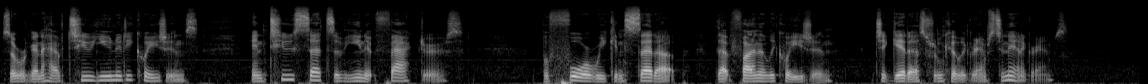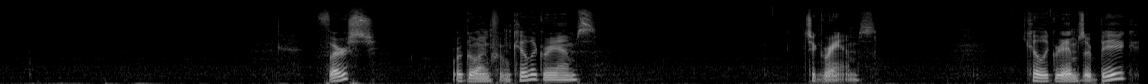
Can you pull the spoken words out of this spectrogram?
So we're going to have two unit equations and two sets of unit factors before we can set up that final equation to get us from kilograms to nanograms. First, we're going from kilograms to grams. Kilograms are big,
